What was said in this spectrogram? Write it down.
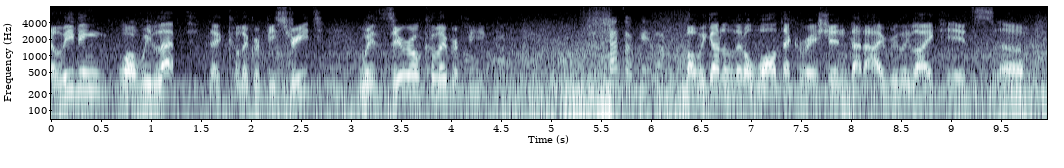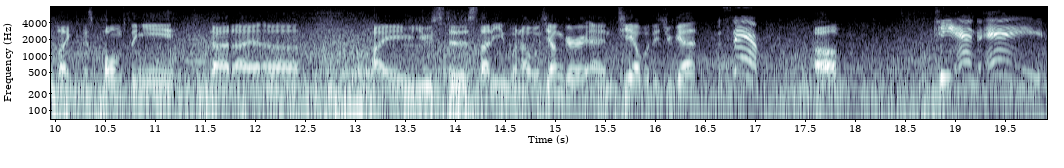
We're leaving, well, we left the calligraphy street with zero calligraphy. That's okay though. But we got a little wall decoration that I really like. It's uh, like this poem thingy that I uh, I used to study when I was younger. And Tia, what did you get? A stamp. Of? T and A.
